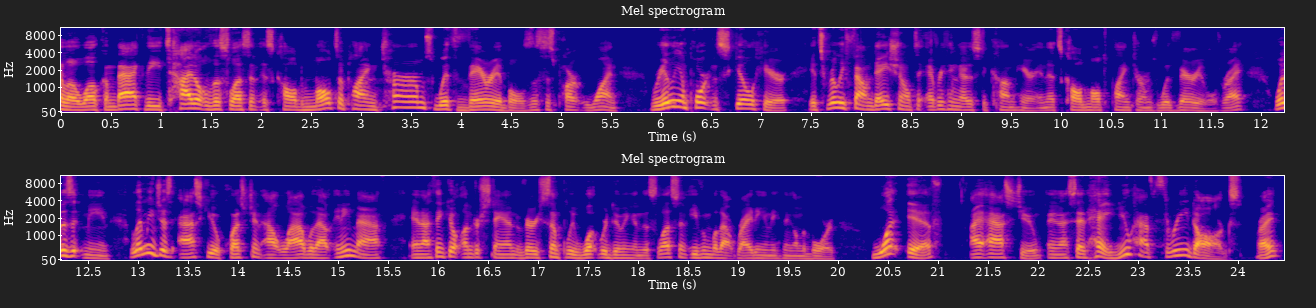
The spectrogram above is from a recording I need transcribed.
Hello, welcome back. The title of this lesson is called Multiplying Terms with Variables. This is part one. Really important skill here. It's really foundational to everything that is to come here, and that's called multiplying terms with variables, right? What does it mean? Let me just ask you a question out loud without any math, and I think you'll understand very simply what we're doing in this lesson, even without writing anything on the board. What if I asked you, and I said, hey, you have three dogs, right?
